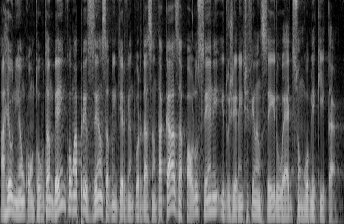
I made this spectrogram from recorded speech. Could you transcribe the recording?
A reunião contou também com a presença do interventor da Santa Casa, Paulo Sene, e do gerente financeiro Edson Omequita.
